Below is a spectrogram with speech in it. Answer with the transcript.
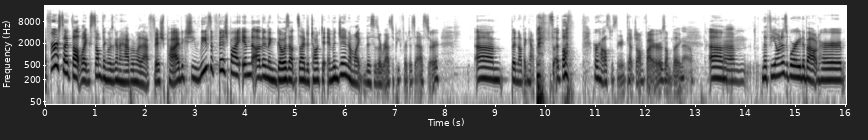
at first I thought like something was gonna happen with that fish pie because she leaves the fish pie in the oven and goes outside to talk to Imogen. I'm like, this is a recipe for disaster. Um, but nothing happens. I thought her house was gonna catch on fire or something. No. Um, Um, But Fiona's worried about her,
